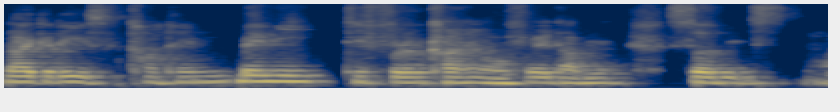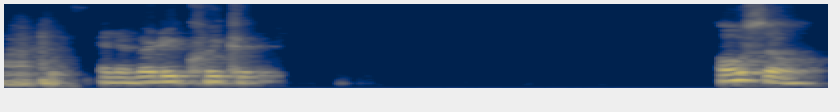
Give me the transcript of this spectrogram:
like this contain many different kind of AWS service and very quickly. Also,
